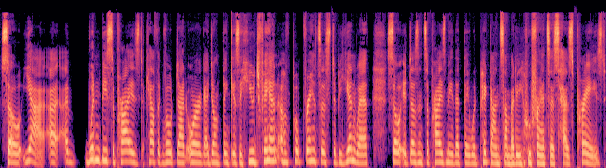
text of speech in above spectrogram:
So yeah, I, I wouldn't be surprised. CatholicVote.org, I don't think, is a huge fan of Pope Francis to begin with. So it doesn't surprise me that they would pick on somebody who Francis has praised.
